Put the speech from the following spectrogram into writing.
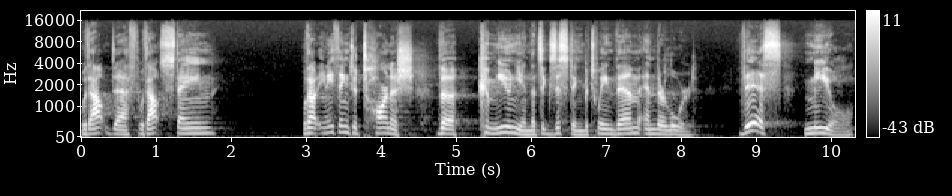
without death, without stain, without anything to tarnish the communion that's existing between them and their Lord. This meal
